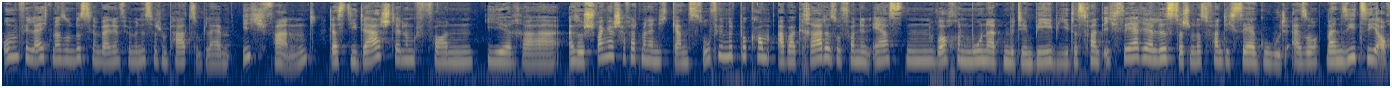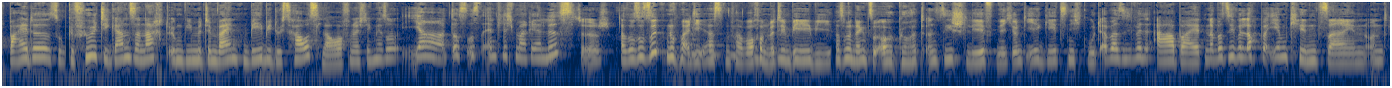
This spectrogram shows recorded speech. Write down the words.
um vielleicht mal so ein bisschen bei dem feministischen Part zu bleiben, ich fand, dass die Darstellung von ihrer, also Schwangerschaft hat man ja nicht ganz so viel mitbekommen, aber gerade so von den ersten Wochen, Monaten mit dem Baby, das fand ich sehr realistisch und das fand ich sehr gut. Also man sieht sie auch beide so gefühlt die ganze Nacht irgendwie mit dem weinenden Baby durchs Haus laufen und ich denke mir so, ja, das ist endlich mal realistisch. Also so sind nun mal die ersten paar Wochen mit dem Baby, dass man denkt so, oh Gott, und sie schläft nicht und ihr geht's nicht gut, aber sie will arbeiten, aber sie will auch bei ihrem Kind sein und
